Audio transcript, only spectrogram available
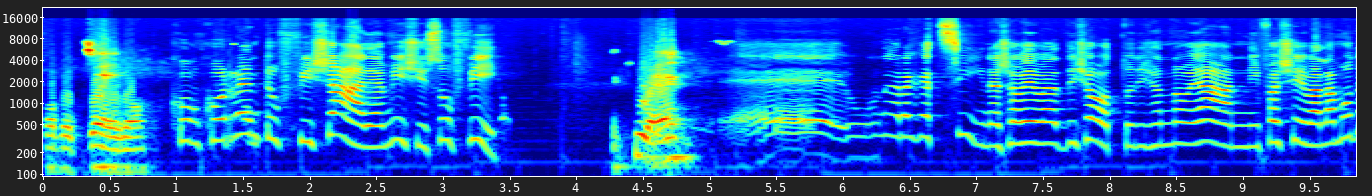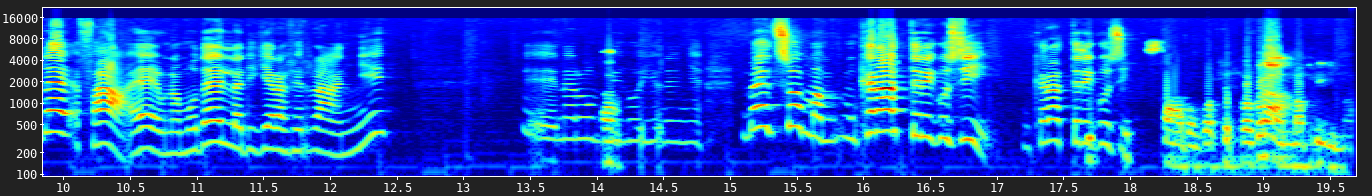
proprio zero Concorrente ufficiale, amici Sofì. e chi è? È una ragazzina, aveva 18-19 anni, faceva la modella, fa, è eh, una modella di Chiara Ferragni e ne rompi ah. niente. Ma insomma, un carattere così, un carattere sì, così. È stato qualche programma prima?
